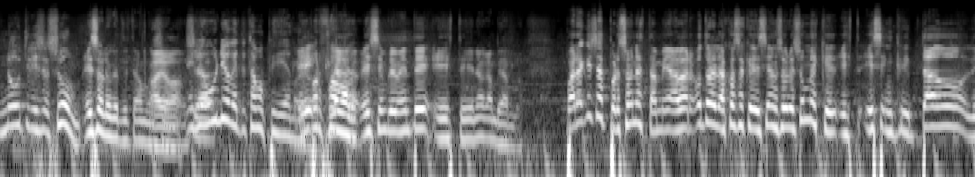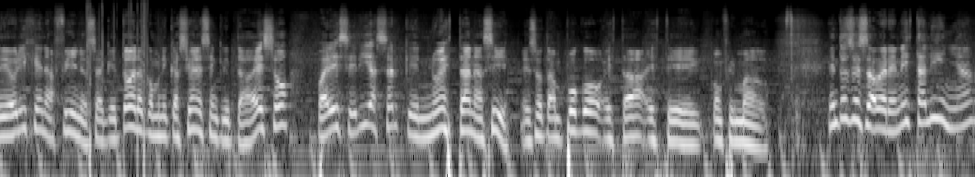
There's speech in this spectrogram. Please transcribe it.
no utilices Zoom. Eso es lo que te estamos diciendo. Es lo único que te estamos pidiendo, eh, por favor. Claro, es simplemente este, no cambiarlo. Para aquellas personas también, a ver, otra de las cosas que decían sobre Zoom es que es, es encriptado de origen afín, o sea que toda la comunicación es encriptada. Eso parecería ser que no es tan así, eso tampoco está este, confirmado. Entonces, a ver, en esta línea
